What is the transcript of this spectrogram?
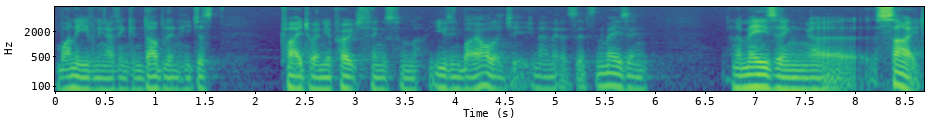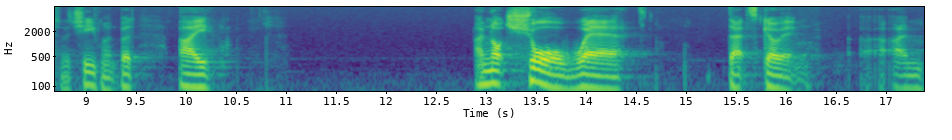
one evening, I think, in Dublin. He just tried to only approach things from using biology. You know, it's, it's an amazing, an amazing uh, sight and achievement. But I, I'm not sure where that's going. I'm,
